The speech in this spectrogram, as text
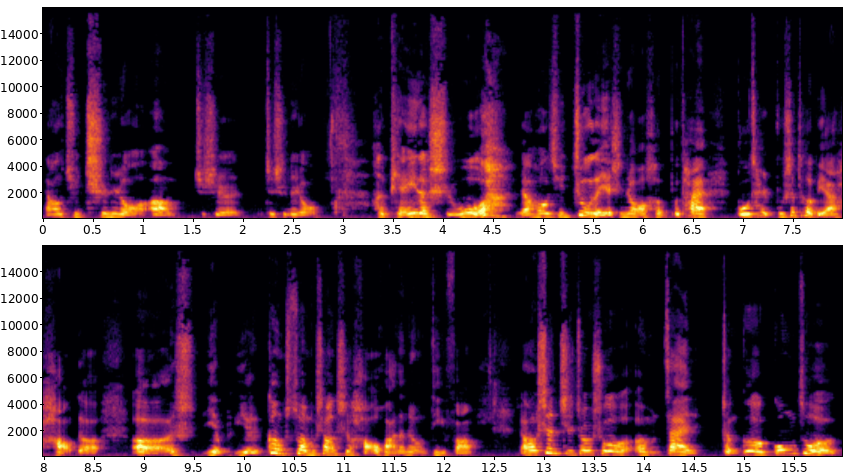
然后去吃那种呃就是就是那种。很便宜的食物，然后去住的也是那种很不太、不太、不是特别好的，呃，也也更算不上是豪华的那种地方。然后甚至就是说，嗯，在整个工作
